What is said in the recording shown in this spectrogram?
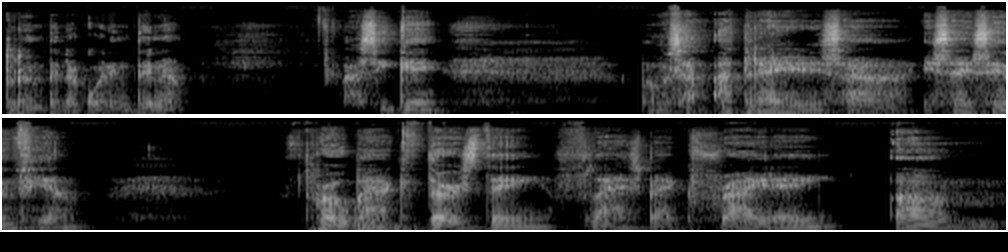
durante la cuarentena. Así que vamos a atraer esa, esa esencia. Throwback Thursday, Flashback Friday, um,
